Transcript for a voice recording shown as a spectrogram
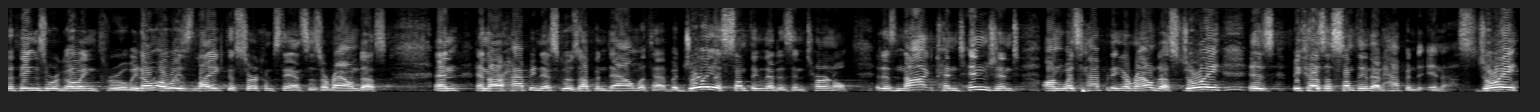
the things we're going through. We don't always like the circumstances around us. And, and our happiness goes up and down with that. But joy is something that is internal. It is not contingent on what's happening around us. Joy is because of something that happened in us. Joy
